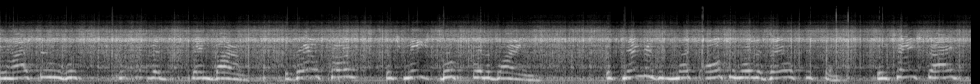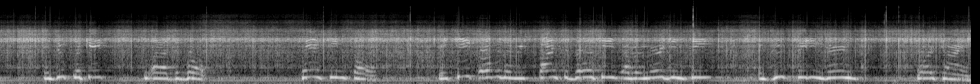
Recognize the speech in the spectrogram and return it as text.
in hospitals which which have been bombed. The Braille Corps, which makes books for the blind. Its members must also know the Braille system. They transcribe and duplicate uh, the book. Canteen Corps. Over the responsibilities of emergency and group feeding during wartime.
